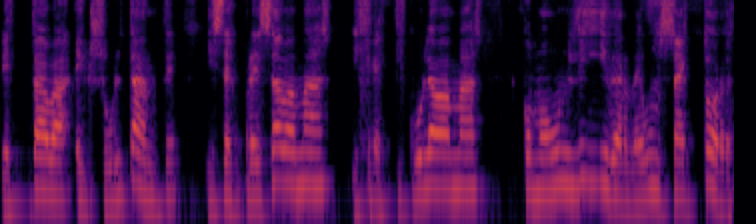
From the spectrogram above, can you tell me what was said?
estaba exultante y se expresaba más y gesticulaba más como un líder de un sector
